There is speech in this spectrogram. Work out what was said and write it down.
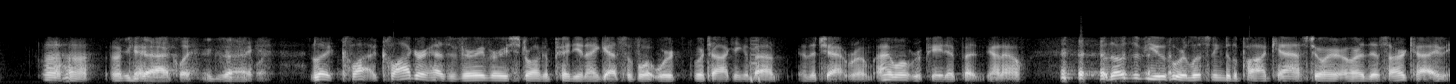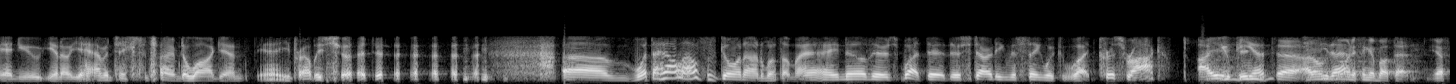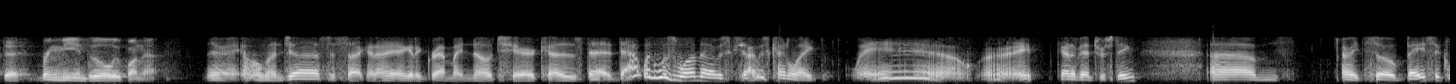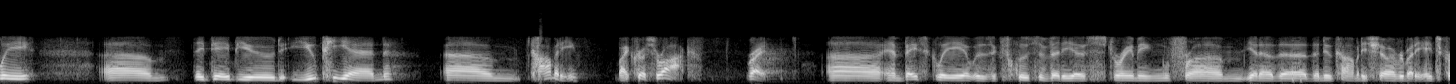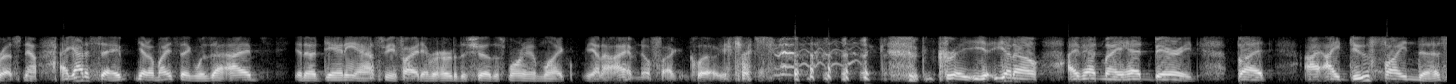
Uh huh. Okay. Exactly. Exactly. Look, Cl- Clogger has a very, very strong opinion, I guess, of what we're we're talking about in the chat room. I won't repeat it, but you know, For those of you who are listening to the podcast or, or this archive, and you you know you haven't taken the time to log in, yeah, you probably should. um, what the hell else is going on with them? I, I know there's what they're they're starting this thing with what Chris Rock. I didn't. Uh, I don't know anything about that. You have to bring me into the loop on that. All right, hold on just a second. I, I got to grab my notes here because that that one was one that I was I was kind of like, wow, all right, kind of interesting. Um, all right, so basically, um, they debuted UPN um, comedy by Chris Rock. Right. Uh, and basically, it was exclusive video streaming from you know the the new comedy show Everybody Hates Chris. Now, I got to say, you know, my thing was that I, you know, Danny asked me if I had ever heard of the show this morning. I'm like, you know, I have no fucking clue. Great, you, you know, I've had my head buried, but I, I do find this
